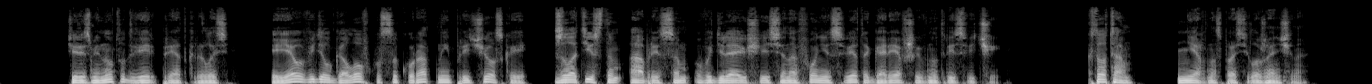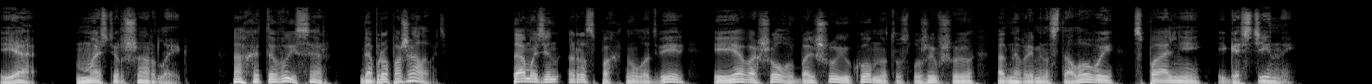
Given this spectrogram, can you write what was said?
Через минуту дверь приоткрылась, и я увидел головку с аккуратной прической, золотистым абрисом, выделяющейся на фоне света, горевшей внутри свечи. «Кто там?» — нервно спросила женщина. «Я, мастер Шардлейк». «Ах, это вы, сэр. Добро пожаловать». Тамазин распахнула дверь, и я вошел в большую комнату, служившую одновременно столовой, спальней и гостиной.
